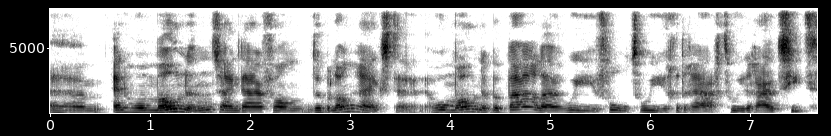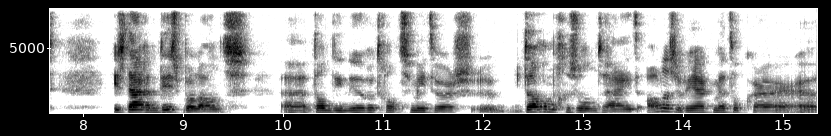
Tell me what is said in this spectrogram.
Um, en hormonen zijn daarvan de belangrijkste. Hormonen bepalen hoe je je voelt, hoe je je gedraagt, hoe je eruit ziet. Is daar een disbalans, uh, dan die neurotransmitters, uh, darmgezondheid, alles werkt met elkaar. Uh,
